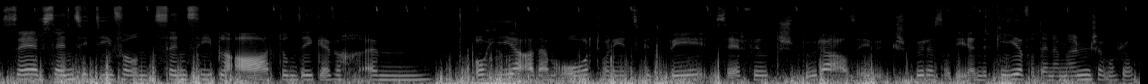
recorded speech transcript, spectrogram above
sehr sensitiven und sensiblen Art und ich einfach ähm, auch hier an dem Ort, wo ich jetzt bin, sehr viel spüre. Also ich spüre so die Energien von diesen Menschen, die schon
